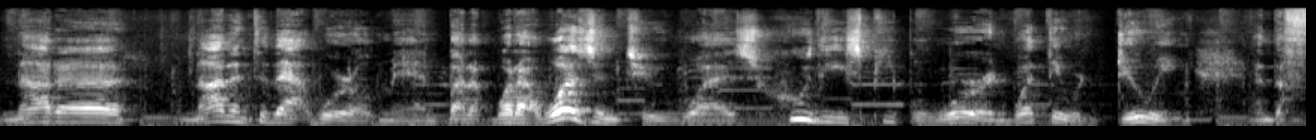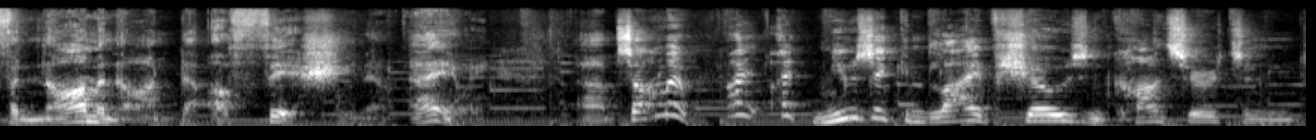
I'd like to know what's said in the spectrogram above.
not a, not into that world, man. But what I was into was who these people were and what they were doing and the phenomenon of Phish, you know. Anyway, um, so I'm a, I like music and live shows and concerts and.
